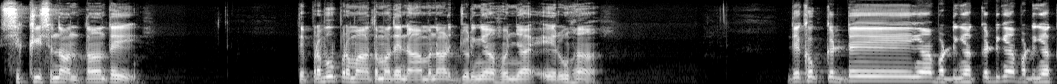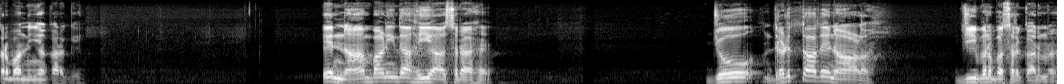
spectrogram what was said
ਸਿੱਖੀ ਸਿਧਾਂਤਾਂ ਤੇ ਤੇ ਪ੍ਰਭੂ ਪ੍ਰਮਾਤਮਾ ਦੇ ਨਾਮ ਨਾਲ ਜੁੜੀਆਂ ਹੋਈਆਂ ਇਹ ਰੂਹਾਂ। ਦੇਖੋ ਕਿੱਡੀਆਂ ਵੱਡੀਆਂ ਕਿੱਡੀਆਂ ਵੱਡੀਆਂ ਕੁਰਬਾਨੀਆਂ ਕਰ ਗਏ। ਇਹ ਨਾਮ ਬਾਣੀ ਦਾ ਹੀ ਆਸਰਾ ਹੈ। ਜੋ ਦ੍ਰਿੜਤਾ ਦੇ ਨਾਲ ਜੀਵਨ ਬਸਰ ਕਰਨਾ।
